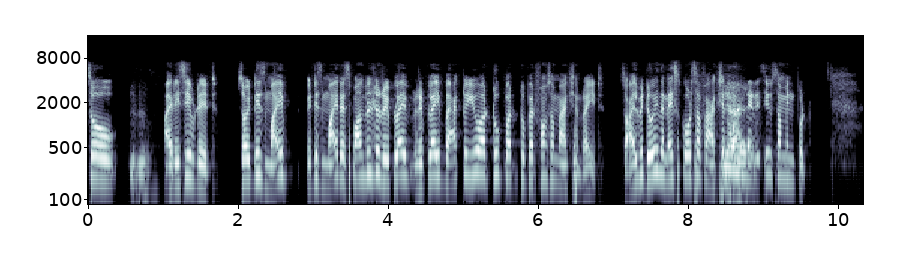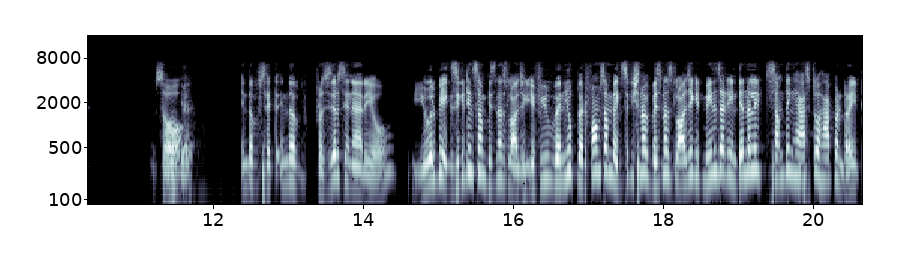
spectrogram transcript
so Mhm. i received it so it is my it is my responsibility to reply reply back to you or to per, to perform some action right so i'll be doing the next course of action Yeah, once i receive some input so Okay. in the set in the procedure scenario you will be executing some business logic if you when you perform some execution of business logic it means that internally something has to happen right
